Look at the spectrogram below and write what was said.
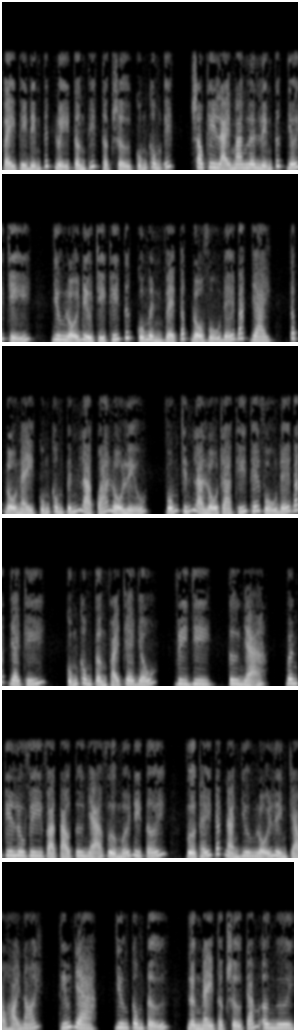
vậy thì điểm tích lũy cần thiết thật sự cũng không ít, sau khi lại mang lên liễm tức giới chỉ, dương lỗi điều chỉ khí tức của mình về cấp độ vũ đế bát giai, cấp độ này cũng không tính là quá lộ liễu, vốn chính là lộ ra khí thế vũ đế bát giai khí, cũng không cần phải che giấu, vi di, tư nhã, bên kia Lưu Vi và Tào Tư Nhã vừa mới đi tới, vừa thấy các nàng dương lỗi liền chào hỏi nói, thiếu gia, dương công tử, lần này thật sự cảm ơn ngươi,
